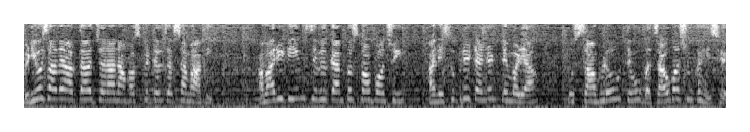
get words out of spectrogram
વીડિયો સામે આવતા જનાના હોસ્પિટલ ચર્ચામાં આવી. અમારી ટીમ સિવિલ કેમ્પસમાં પહોંચી અને સુપ્રિન્ટેન્ડન્ટને મળ્યા તો સાંભળો, તેઓ બચાવમાં શું કહે છે?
